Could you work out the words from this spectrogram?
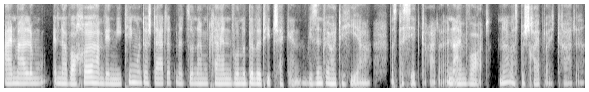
Einmal in der Woche haben wir ein Meeting unterstartet mit so einem kleinen Vulnerability Check-in. Wie sind wir heute hier? Was passiert gerade? In einem Wort. Ne? Was beschreibt euch gerade?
